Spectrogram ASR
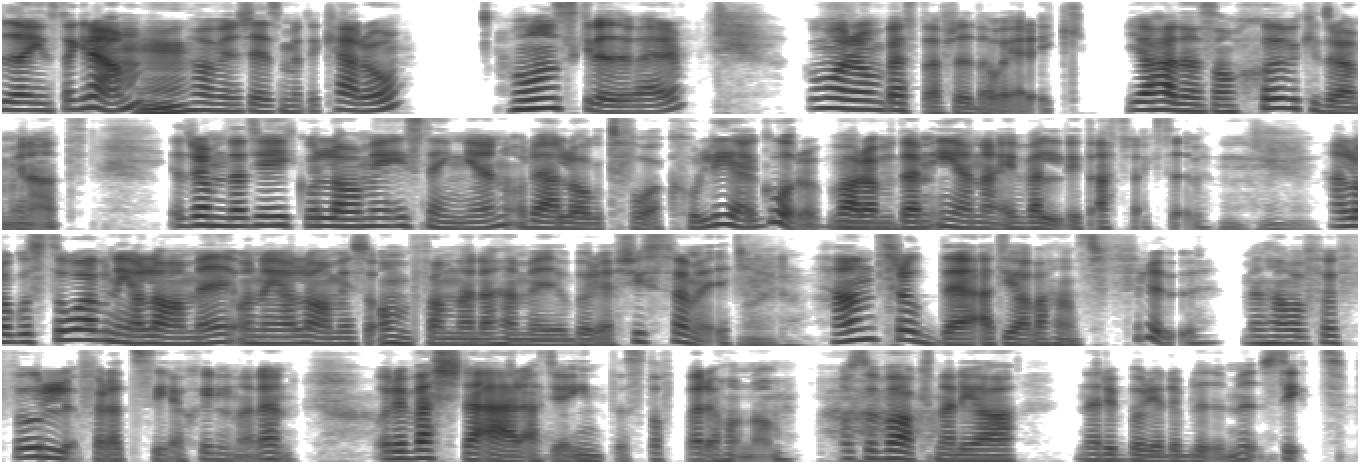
Via Instagram Mm. har vi en tjej som heter Karo. Hon skriver, God morgon bästa Frida och Erik. Jag hade en sån sjuk dröm i natt. Jag drömde att jag gick och la mig i sängen och där låg två kollegor, varav Mm. den ena är väldigt attraktiv. Mhm. Han låg och sov när jag la mig och när jag la mig så omfamnade han mig och började kyssa mig. Han trodde att jag var hans fru, men han var för full för att se skillnaden. Och det värsta är att jag inte stoppade honom. Och så vaknade jag när det började bli mysigt.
